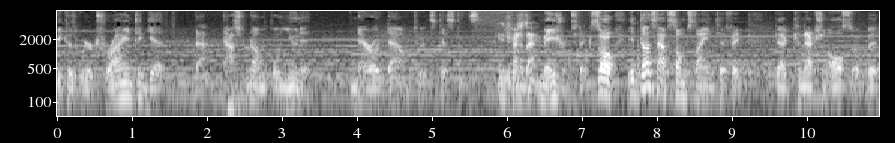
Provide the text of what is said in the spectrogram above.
Because we're trying to get that astronomical unit narrowed down to its distance. Kind of that measuring stick. So it does have some scientific uh, connection also but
